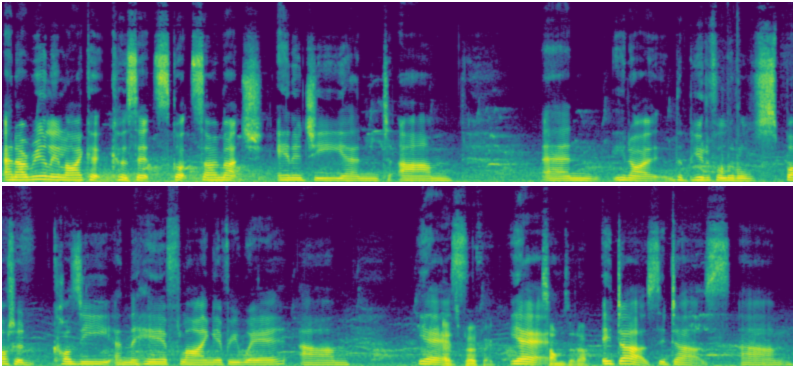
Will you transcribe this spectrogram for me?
and I really like it because it's got so much energy and um, and you know the beautiful little spotted cozzy and the hair flying everywhere. Um, yeah, That's perfect. yeah. It sums it up. It does, it does. Um,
